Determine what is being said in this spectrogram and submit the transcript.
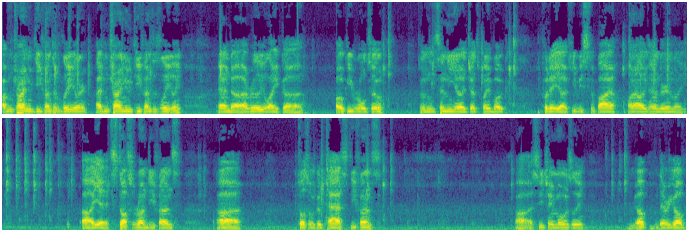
I've been trying new defensive lately. I've been trying new defenses lately, and uh, I really like uh, Okie Rule too. And it's in the uh, Jets playbook. You put a uh, QB Skabaya on Alexander and like, uh, yeah, it stuffs run defense. Uh, it's also a good pass defense. Uh, CJ Mosley. Yep, there we go.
